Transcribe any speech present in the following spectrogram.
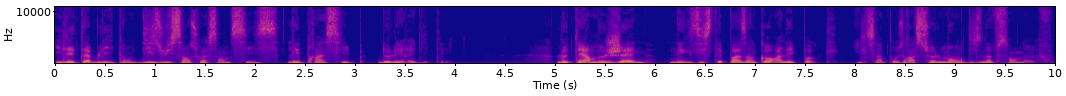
il établit en 1866 les principes de l'hérédité. Le terme gène n'existait pas encore à l'époque, il s'imposera seulement en 1909.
